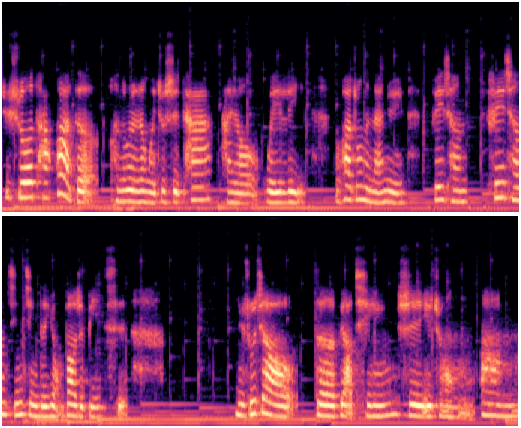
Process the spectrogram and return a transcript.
据说他画的，很多人认为就是他还有威利。画中的男女非常非常紧紧地拥抱着彼此，女主角的表情是一种，嗯，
